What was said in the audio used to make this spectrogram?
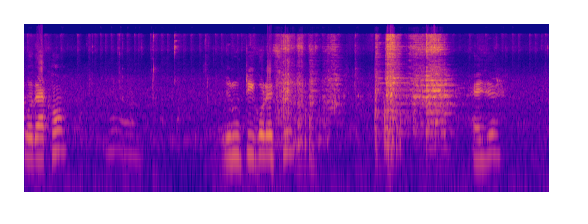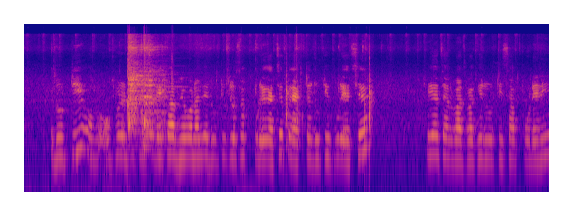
তো দেখো, রুটি করেছি। এই যে রুটি ওপরে রুটিটা দেখা ভেবো না যে রুটিগুলো সব পুড়ে গেছে, তো একটা রুটি পুড়েছে। ঠিক আছে, আর বাদ বাকি রুটি সব পড়ে নিই।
